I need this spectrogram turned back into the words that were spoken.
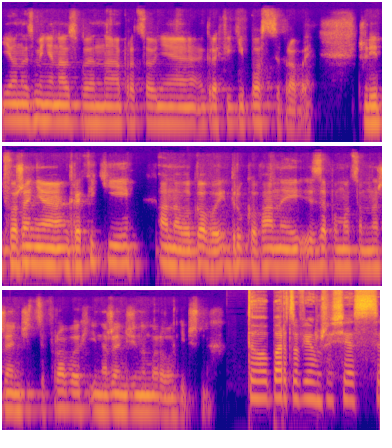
i ona zmienia nazwę na pracownię grafiki postcyfrowej, czyli tworzenia grafiki analogowej, drukowanej za pomocą narzędzi cyfrowych i narzędzi numerologicznych. To bardzo wiąże się z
